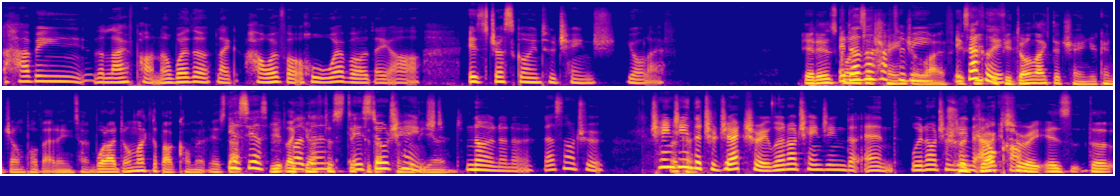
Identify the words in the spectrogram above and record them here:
having the life partner, whether like however whoever they are, it's just going to change your life. It is It going doesn't to have to change your be- life. If you- exactly. If you, don't like the change, you can jump off at any time. What I don't like about comment is that yes, yes. you, like you have to stick it to still that from the changed. end. No, no, no, that's not true. Changing Okay. the trajectory. We're not changing the end. We're not changing the outcome. Trajectory is the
